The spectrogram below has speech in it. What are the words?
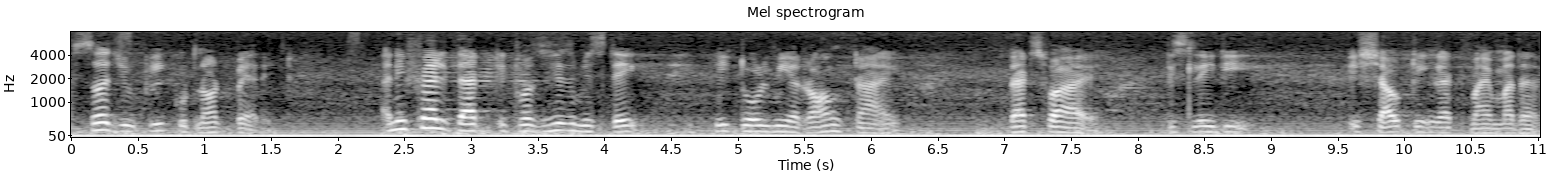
Sahaja Yogi could not bear it. And he felt that it was his mistake. He told me a wrong time. That's why this lady is shouting at my mother.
